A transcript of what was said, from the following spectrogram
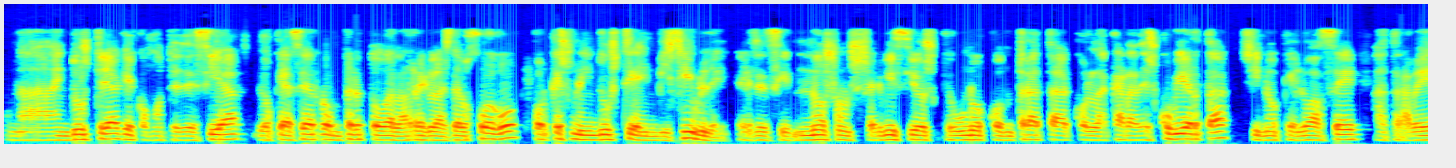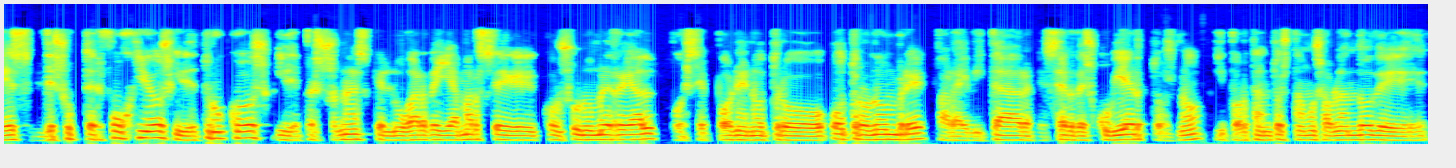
Una industria que, como te decía, lo que hace es romper todas las reglas del juego, porque es una industria invisible, es decir, no son servicios que uno contrata con la cara descubierta, sino que lo hace a través de subterfugios y de trucos y de personas que en lugar de llamarse con su nombre real, pues se ponen otro, otro nombre para evitar ser descubiertos, ¿no? Y por tanto estamos hablando de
